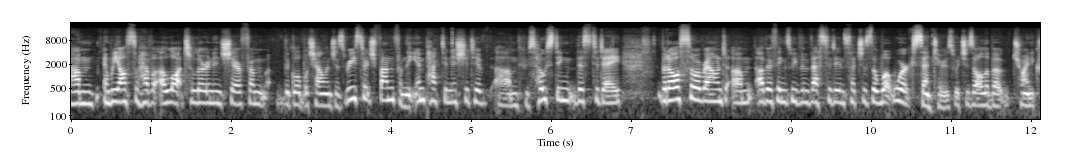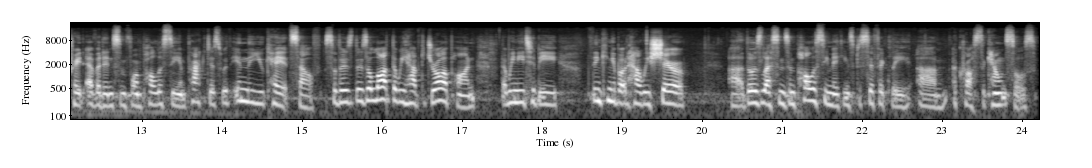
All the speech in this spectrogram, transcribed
Um, and we also have a lot to learn and share from the Global Challenges Research Fund, from the Impact Initiative, um, who's hosting this today, but also around um, other things we've invested in, such as the What Works Centres, which is all about trying to create evidence informed policy and practice within the UK itself. So there's, there's a lot that we have to draw upon that we need to be thinking about how we share uh, those lessons in policy making specifically um, across the councils.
